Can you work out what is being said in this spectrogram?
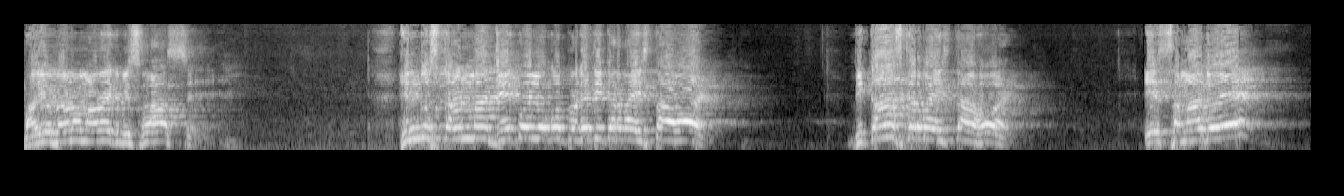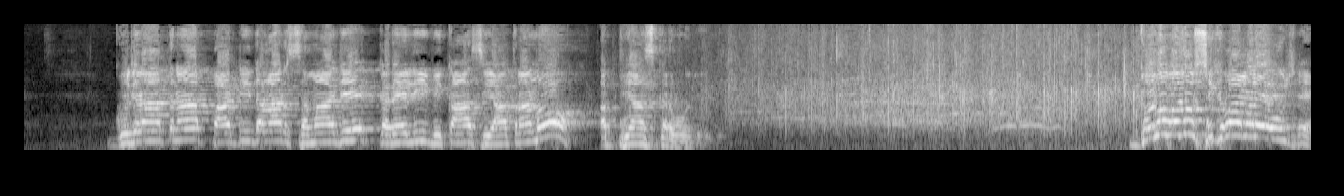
ભાઈઓ, બહેનો, મારો એક વિશ્વાસ છે. હિન્દુસ્તાનમાં જે કોઈ લોકો પ્રગતિ કરવા ઈચ્છતા હોય, વિકાસ કરવા ઈચ્છતા હોય, એ સમાજોએ ગુજરાતના પાટીદાર સમાજે કરેલી વિકાસ યાત્રાનો અભ્યાસ કરવો જોઈએ. ઘણું બધું શીખવા મળે એવું છે.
